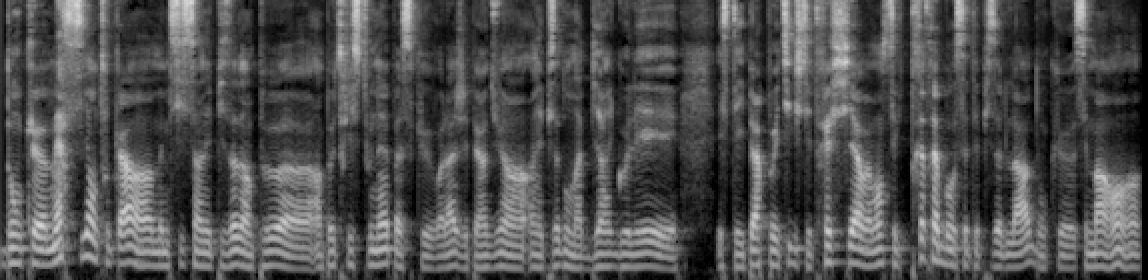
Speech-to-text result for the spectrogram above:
Donc euh, merci en tout cas, hein, même si c'est un épisode un peu euh, un peu tristounet parce que voilà j'ai perdu un, un, épisode où on a bien rigolé et, c'était hyper poétique, j'étais très fier, vraiment, c'était très très beau cet épisode-là. Donc c'est marrant,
